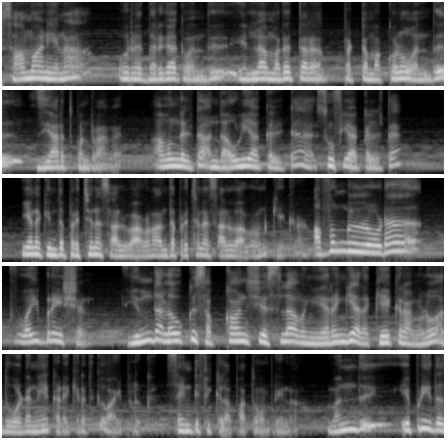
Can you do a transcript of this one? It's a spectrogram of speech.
சாமானியனாக ஒரு தர்காக்கு வந்து எல்லா மதத்தரப்பட்ட மக்களும் வந்து ஜியாரத் பண்ணுறாங்க அவங்கள்ட்ட அந்த அவுளியாக்கள்கிட்ட சூஃபியாக்கள்கிட்ட எனக்கு இந்த பிரச்சனை சால்வ் ஆகணும் அந்த பிரச்சனை சால்வ் ஆகணும்னு கேட்குறாங்க அவங்களோட வைப்ரேஷன் எந்த அளவுக்கு சப்கான்ஷியஸில் அவங்க இறங்கி அதை கேட்குறாங்களோ அது உடனே கிடைக்கிறதுக்கு வாய்ப்பு இருக்குது சயின்டிஃபிக்கலாக பார்த்தோம் அப்படின்னா. வந்து எப்படி இதை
